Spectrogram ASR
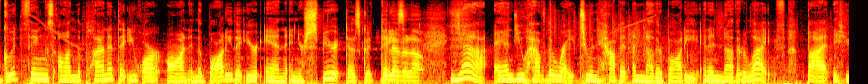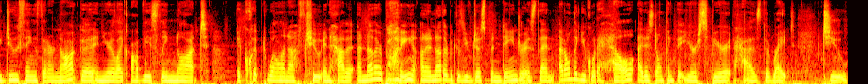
good things on the planet that you are on in the body that you're in and your spirit does good you things level up. yeah, and you have the right to inhabit another body and another life. But if you do things that are not good and you're like obviously not equipped well enough to inhabit another body on another because you've just been dangerous, then I don't think you go to hell. I just don't think that your spirit has the right to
